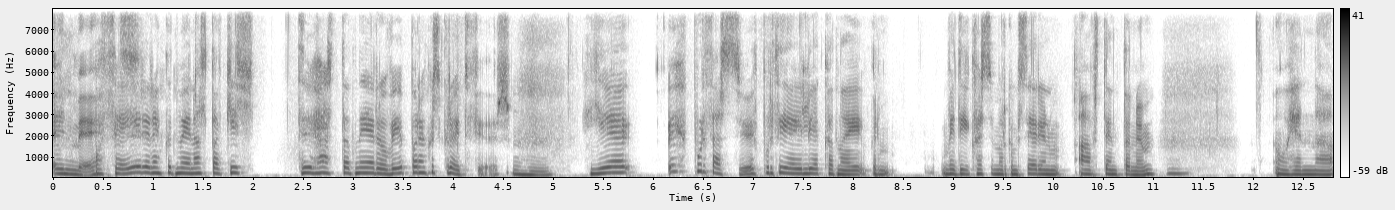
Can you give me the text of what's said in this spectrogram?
Einmitt. og þeir eru einhvern veginn alltaf gildu hestarnir og við bara einhvers grautfjöður mm. -hmm. ég upp úr þessu, upp úr því að ég lék hérna í einhverjum- veit ekki hversu mörgum seríunum af stendanum og hérna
